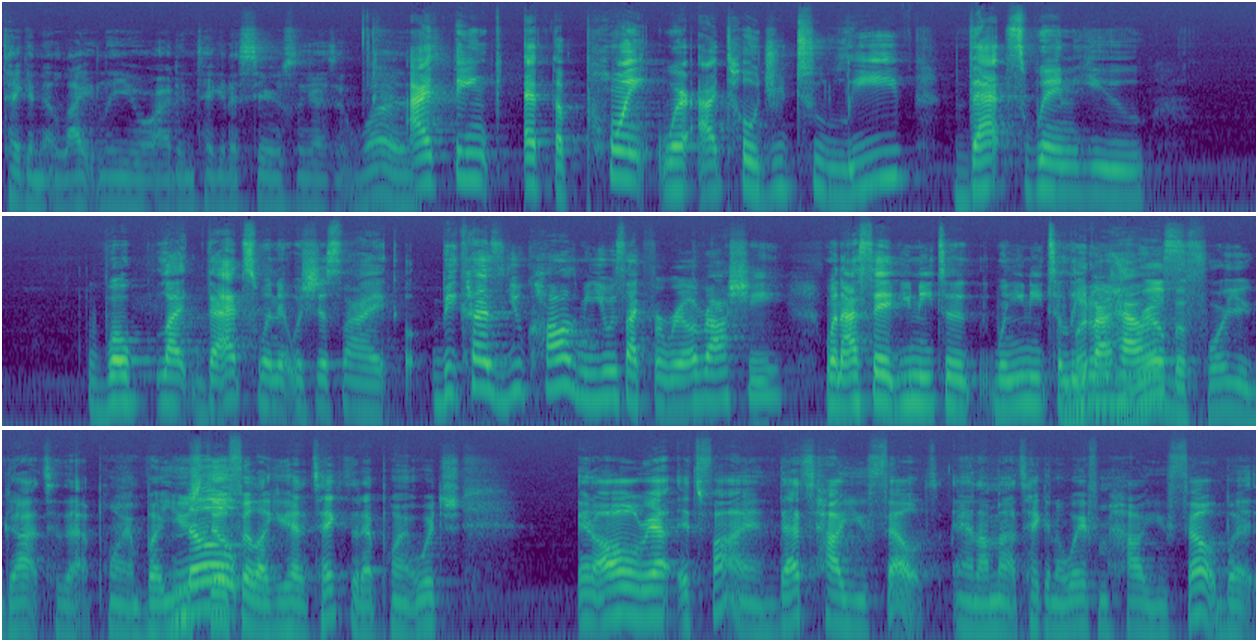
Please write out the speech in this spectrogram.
taking it lightly or I didn't take it as seriously as it was. I think at the point where I told you to leave, that's when you woke like that's when it was just like because you called me you was like for real Rashi when I said you need to when you need to leave but it our was house real before you got to that point but you No. still feel like you had to take it to that point which in all real it's fine. That's how you felt. And i'm not taking away from how you felt but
